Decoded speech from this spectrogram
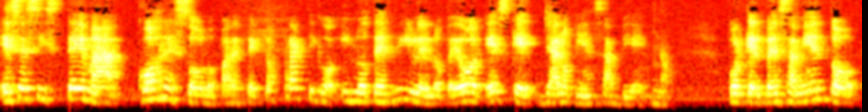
ese sistema corre solo para efectos prácticos y lo terrible, lo peor es que ya no piensas bien. No. Porque el pensamiento,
